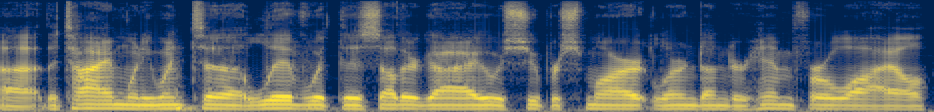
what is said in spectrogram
uh, uh, the time when he went to live with this other guy who was super smart, learned under him for a while.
